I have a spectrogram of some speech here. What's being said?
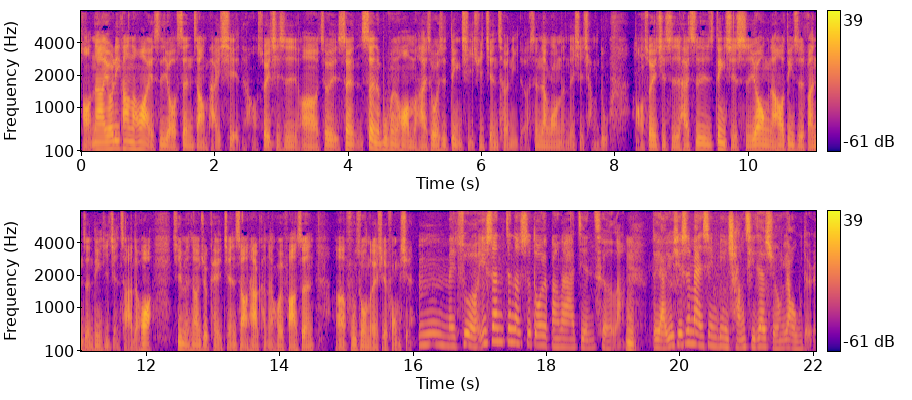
好，那优利康的话也是由肾脏排泄的，哈，所以其实呃，这肾肾的部分的话，我们还是会是定期去监测你的肾脏功能的一些强度。好，所以其实还是定期使用，然后定时反诊、定期检查的话，基本上就可以减少它可能会发生呃负重的一些风险。嗯，没错，医生真的是都会帮大家监测啦。嗯，对呀、啊，尤其是慢性病长期在使用药物的人。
